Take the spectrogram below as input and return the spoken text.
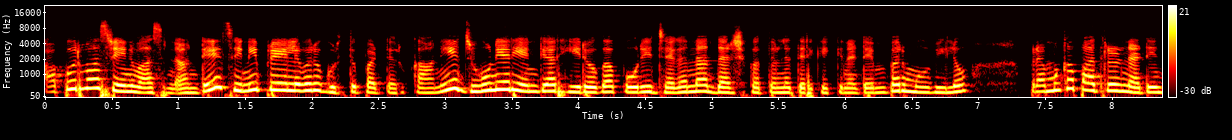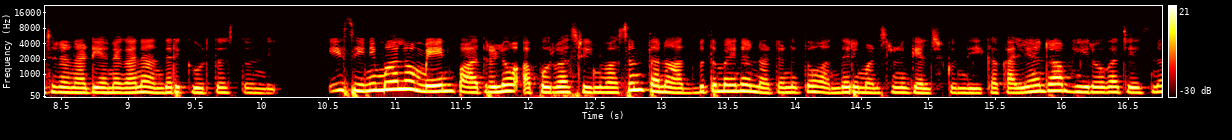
అపూర్వ శ్రీనివాసన్ అంటే సినీ ప్రియులెవరు గుర్తుపట్టరు. కానీ జూనియర్ ఎన్టీఆర్ హీరోగా పూరి జగన్నాథ్ దర్శకత్వంలో తెరకెక్కిన టెంపర్ మూవీలో ప్రముఖ పాత్రలో నటించిన నటి అనగానే అందరికీ గుర్తొస్తుంది. ఈ సినిమాలో మెయిన్ పాత్రలో అపూర్వ శ్రీనివాసన్ తన అద్భుతమైన నటనతో అందరి మనసులను గెలుచుకుంది. ఇక కళ్యాణ్ రామ్ హీరోగా చేసిన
